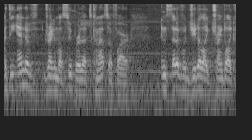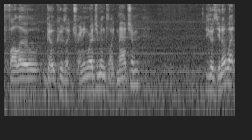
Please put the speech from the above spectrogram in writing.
at the end of Dragon Ball Super that's come out so far, instead of Vegeta like trying to like follow Goku's like training regimen to like match him, he goes, you know what?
